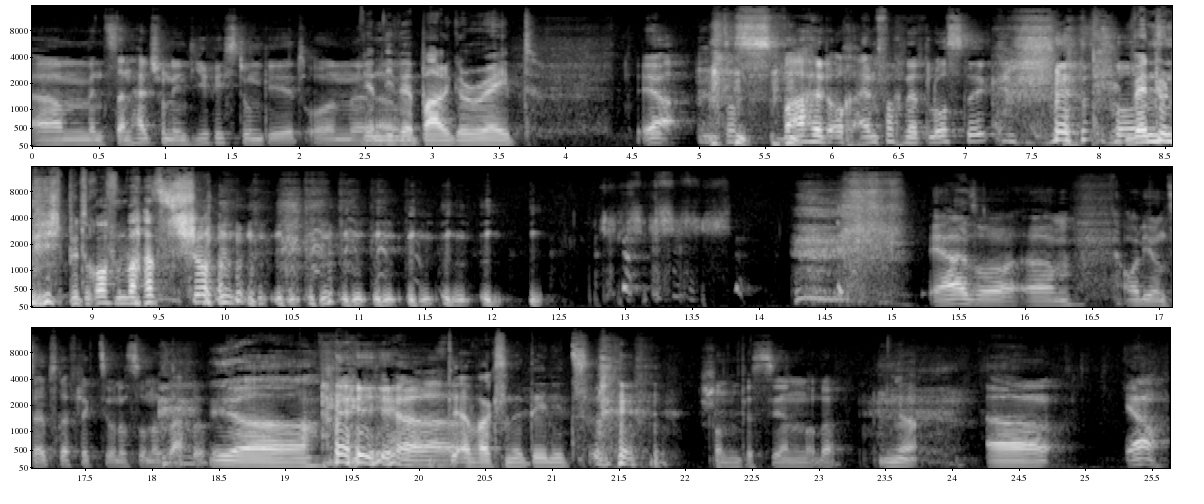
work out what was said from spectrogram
ähm, wenn es dann halt schon in die Richtung geht und Wir haben die ähm, verbal geraped. ja, das war halt auch einfach nicht lustig. so. Wenn du nicht betroffen warst, schon. Ja, also ähm, Audio und Selbstreflexion ist so eine Sache. ja, ja. der erwachsene Denitz. Schon ein bisschen, oder? Ja. Äh, ja,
